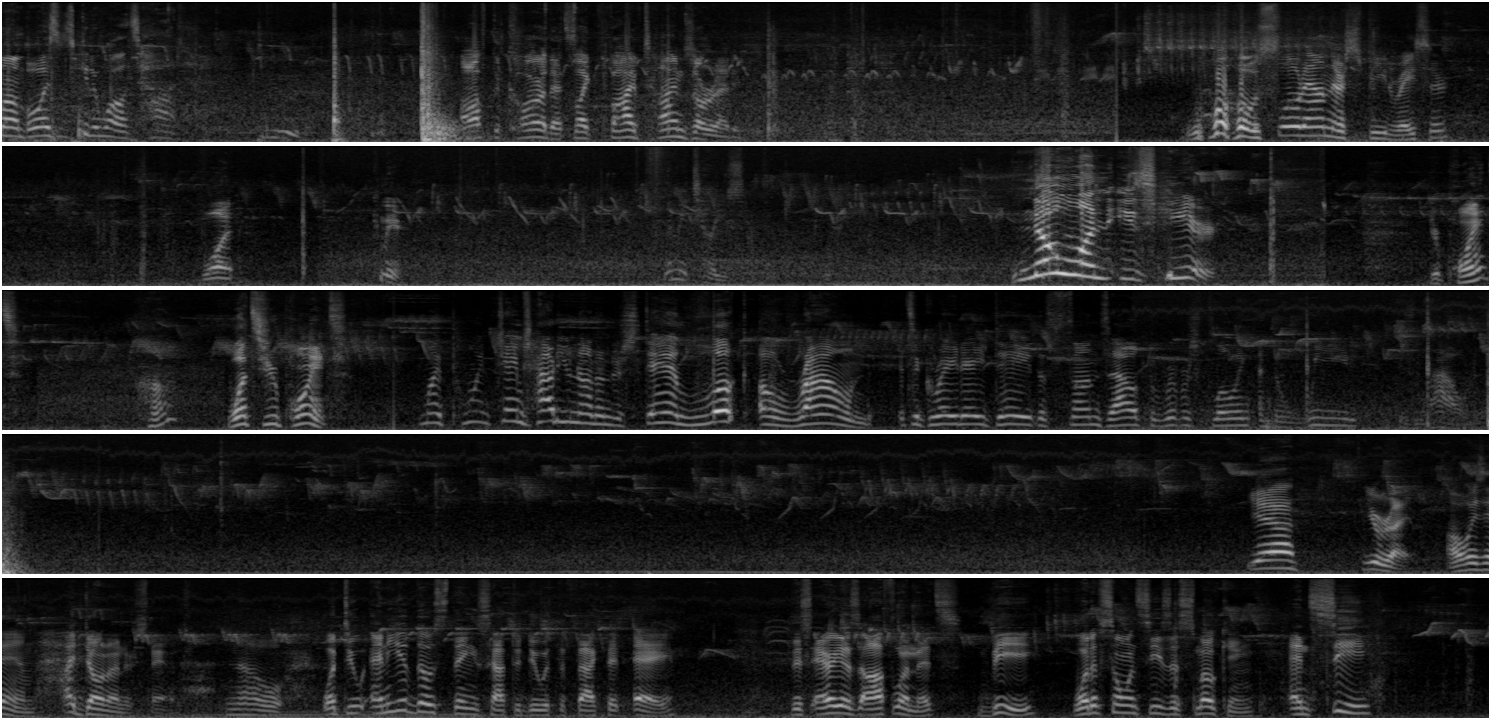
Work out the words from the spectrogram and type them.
Come on, boys, let's get it while it's hot. Hmm. Off the car, that's like five times already. Whoa, slow down there, speed racer. What? Come here. Let me tell you something. No one is here. Your point? Huh? What's your point? My point, James, how do you not understand? Look around. It's a grade A day, the sun's out, the river's flowing, and the weed is loud. Yeah, you're right. Always am. I don't understand. No. What do any of those things have to do with the fact that A, this area is off limits, B, what if someone sees us smoking, and C,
